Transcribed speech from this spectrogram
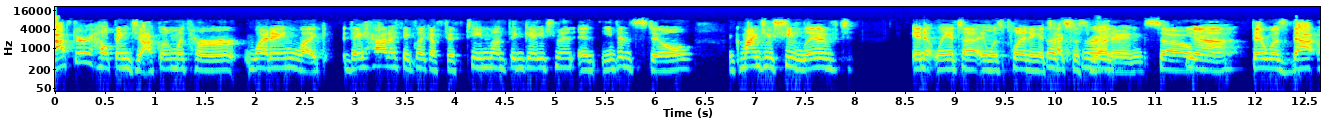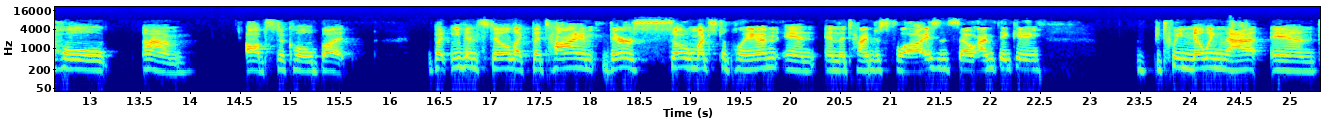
after helping Jacqueline with her wedding, like they had, I think, like a 15 month engagement. And even still, like, mind you, she lived in Atlanta and was planning a That's Texas right. wedding. So yeah, there was that whole um, obstacle. But but even still, like the time, there's so much to plan and, and the time just flies. And so I'm thinking between knowing that and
